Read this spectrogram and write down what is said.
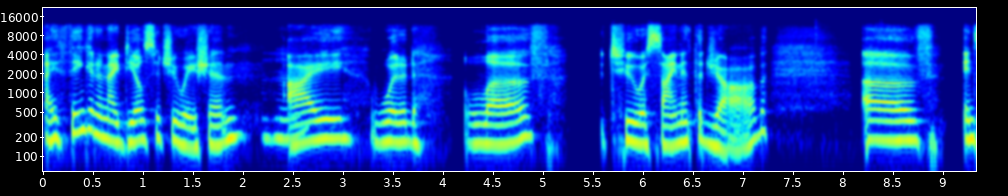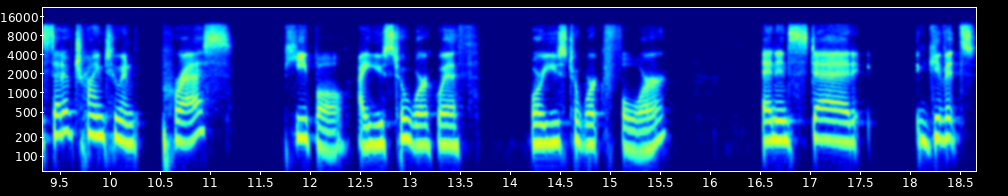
I think in an ideal situation, mm-hmm. I would love to assign it the job of instead of trying to impress people I used to work with or used to work for, and instead give it,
